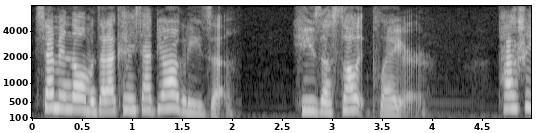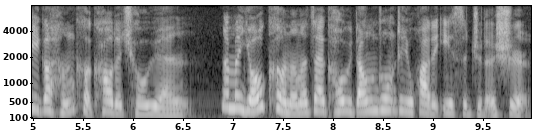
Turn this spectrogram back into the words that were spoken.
下面呢，我们再来看一下第二个例子。He's a solid player。他是一个很可靠的球员。那么有可能呢，在口语当中，这句话的意思指的是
